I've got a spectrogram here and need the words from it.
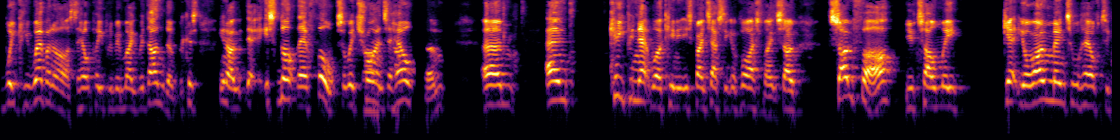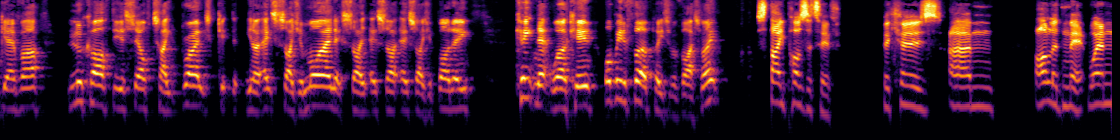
weekly webinars to help people who've been made redundant because you know it's not their fault. So we're trying to help them, um, and keeping networking is fantastic advice, mate. So so far you've told me get your own mental health together, look after yourself, take breaks, get, you know, exercise your mind, exercise, exercise, exercise your body, keep networking. What'll be the third piece of advice, mate? Stay positive, because um, I'll admit when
